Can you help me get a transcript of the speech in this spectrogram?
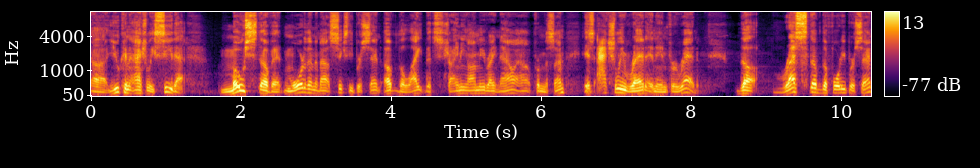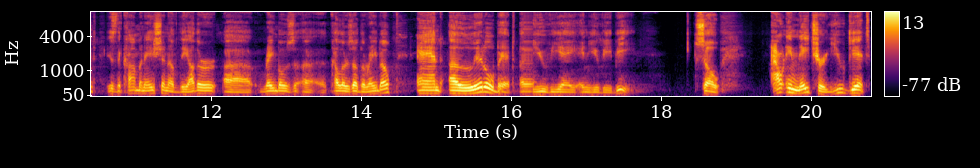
uh, you can actually see that most of it, more than about 60% of the light that's shining on me right now out from the sun, is actually red and infrared. The rest of the 40% is the combination of the other uh, rainbows, uh, colors of the rainbow, and a little bit of UVA and UVB. So out in nature, you get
